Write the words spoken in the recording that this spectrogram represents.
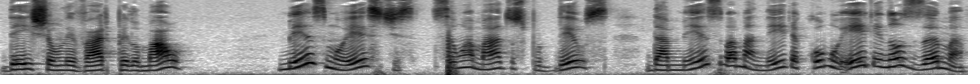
deixam levar pelo mal, mesmo estes são amados por Deus da mesma maneira como Ele nos ama.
